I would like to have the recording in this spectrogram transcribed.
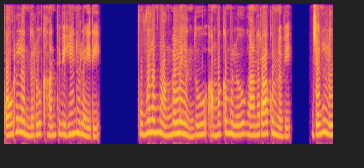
పౌరులందరూ కాంతి విహీనులైరి పువ్వులమ్ము అంగళ్ళయందు అమ్మకములు గానరాకున్నవి. జనులు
